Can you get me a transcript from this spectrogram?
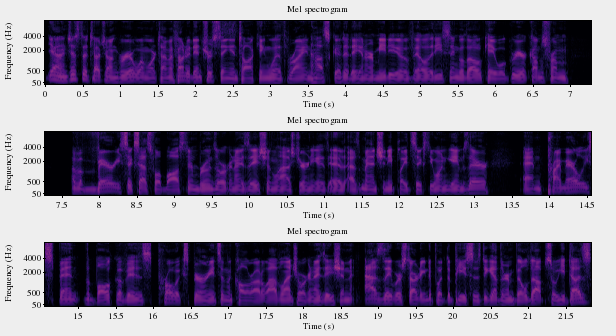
Yeah, and just to touch on Greer one more time, I found it interesting in talking with Ryan Huska today in our media avail that he singled out. Okay, well, Greer comes from of a very successful Boston Bruins organization last year. And he, as mentioned, he played 61 games there and primarily spent the bulk of his pro experience in the Colorado Avalanche organization as they were starting to put the pieces together and build up. So he does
